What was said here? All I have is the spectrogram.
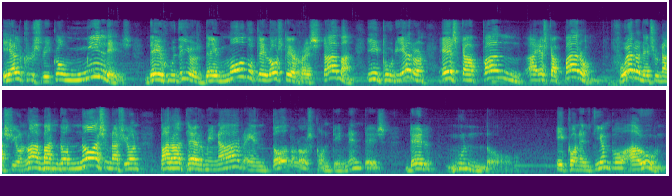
y él crucificó miles de judíos, de modo que los que restaban y pudieron escapan, escaparon fuera de su nación, la abandonó a su nación para terminar en todos los continentes del mundo. Y con el tiempo aún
